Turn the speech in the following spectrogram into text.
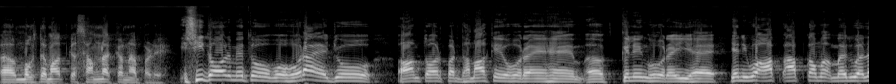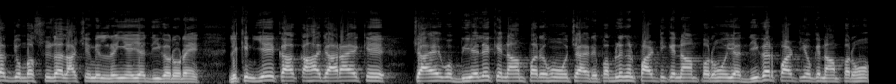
مقدمات کا سامنا کرنا پڑے۔ اسی دور میں تو وہ ہو رہا ہے جو عام طور پر دھماکے ہو رہے ہیں کلنگ ہو رہی ہے۔ یعنی وہ آپ آپ کا محدود الگ جو مفروضہ لاشیں مل رہی ہیں یا دیگر ہو رہے ہیں۔ لیکن یہ کہا جا رہا ہے کہ چاہے وہ بی ایل اے کے نام پر ہوں، چاہے ریپبلکن پارٹی کے نام پر ہوں یا دیگر پارٹیوں کے نام پر ہوں،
